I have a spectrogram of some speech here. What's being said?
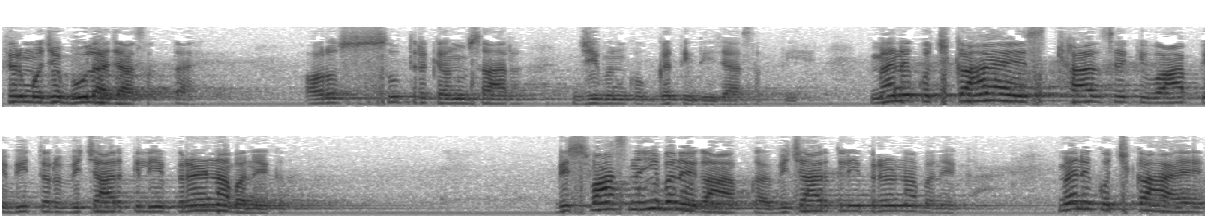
फिर मुझे भूला जा सकता है और उस सूत्र के अनुसार जीवन को गति दी जा सकती है। मैंने कुछ कहा है इस ख्याल से कि वो आपके भीतर विचार के लिए प्रेरणा बनेगा। विश्वास नहीं बनेगा आपका, विचार के लिए प्रेरणा बनेगा। मैंने कुछ कहा है,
